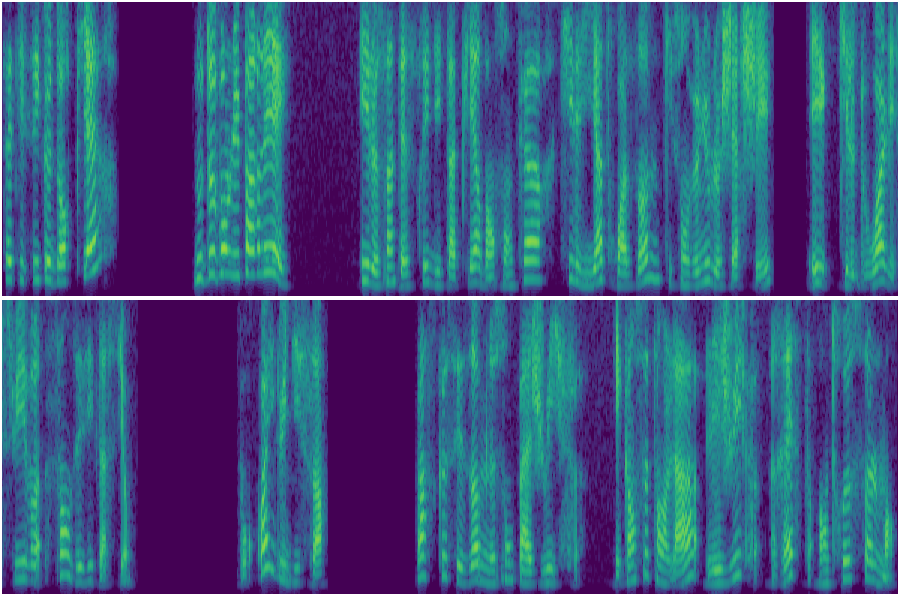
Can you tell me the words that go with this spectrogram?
C'est ici que dort Pierre? Nous devons lui parler. Et le Saint-Esprit dit à Pierre dans son cœur qu'il y a trois hommes qui sont venus le chercher et qu'il doit les suivre sans hésitation. Pourquoi il lui dit ça? Parce que ces hommes ne sont pas juifs, et qu'en ce temps-là, les Juifs restent entre eux seulement.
